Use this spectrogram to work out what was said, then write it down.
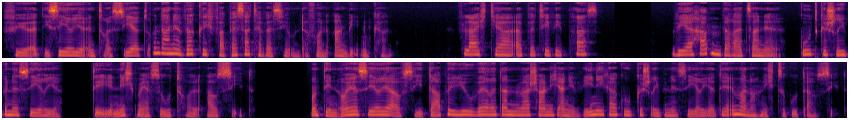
für die Serie interessiert und eine wirklich verbesserte Version davon anbieten kann. Vielleicht ja Apple TV Plus. Wir haben bereits eine gut geschriebene Serie, die nicht mehr so toll aussieht. Und die neue Serie auf CW wäre dann wahrscheinlich eine weniger gut geschriebene Serie, die immer noch nicht so gut aussieht.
